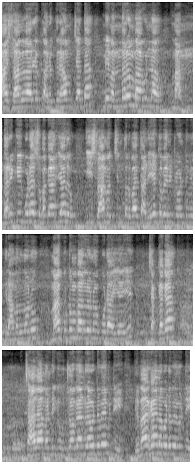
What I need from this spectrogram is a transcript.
ఆ స్వామివారి యొక్క అనుగ్రహం చేత మేమందరం బాగున్నాం. మా అందరికీ కూడా శుభకార్యాలు. ఈ స్వామి వచ్చిన తర్వాత అనేకమైనటువంటివి గ్రామంలోనూ మా కుటుంబాల్లోనూ కూడా అయ్యాయి. చక్కగా చాలా మందికి ఉద్యోగాలు రావటం ఏమిటి? వివాహాలు అవ్వడం ఏమిటి?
